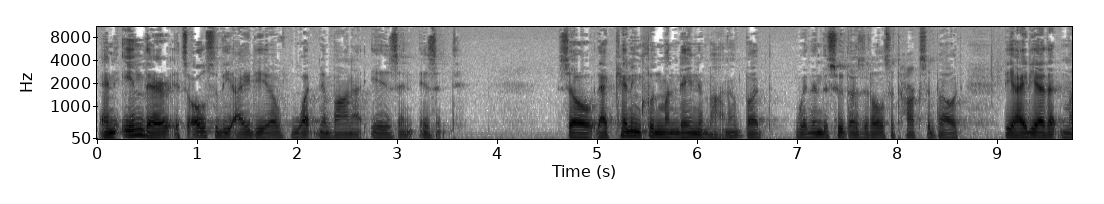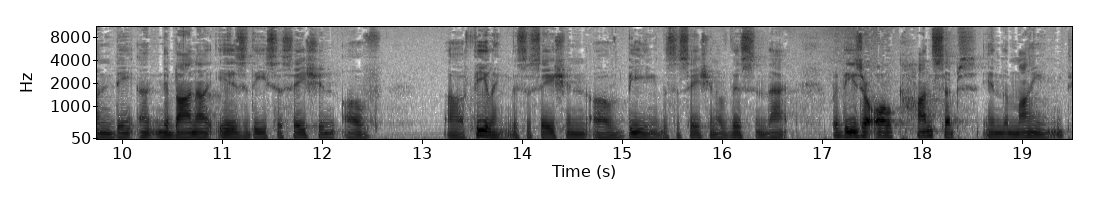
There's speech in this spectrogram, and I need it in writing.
And in there, it's also the idea of what Nibbana is and isn't. So that can include mundane Nibbana, but within the sutras, it also talks about the idea that mundane, uh, Nibbana is the cessation of uh, feeling, the cessation of being, the cessation of this and that. But these are all concepts in the mind.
